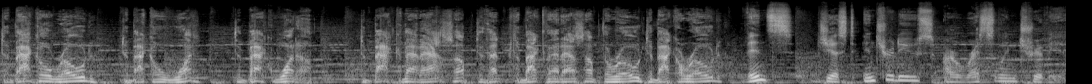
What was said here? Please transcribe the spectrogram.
Tobacco Road? Tobacco what? To back what up? To back that ass up? To that? To back that ass up the road? Tobacco Road? Vince, just introduce our wrestling trivia.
